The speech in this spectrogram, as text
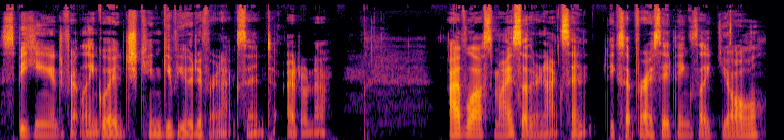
speaking a different language can give you a different accent. I don't know. I've lost my southern accent, except for I say things like y'all,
